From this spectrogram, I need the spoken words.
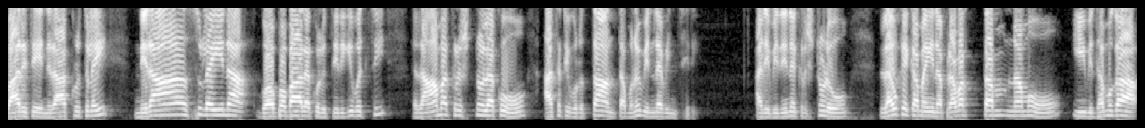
వారిచే నిరాకృతులై నిరాశులైన గోపబాలకులు తిరిగి వచ్చి రామకృష్ణులకు అతటి వృత్తాంతమును విన్నవించిరి. అది వినిన కృష్ణుడు లౌకికమైన ప్రవర్తనము ఈ విధముగా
